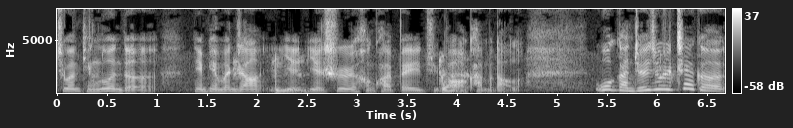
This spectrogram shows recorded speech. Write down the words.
巨文评论》的那篇文章，也也是很快被举报看不到了。我感觉就是这个，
